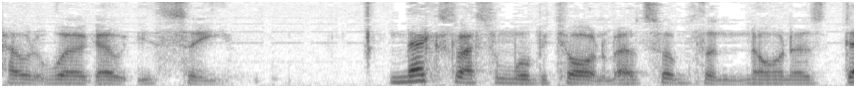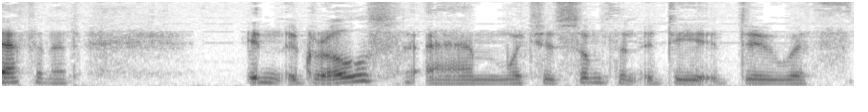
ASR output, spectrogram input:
how to work out your C. Next lesson we'll be talking about something known as definite integrals, um, which is something to do, do with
